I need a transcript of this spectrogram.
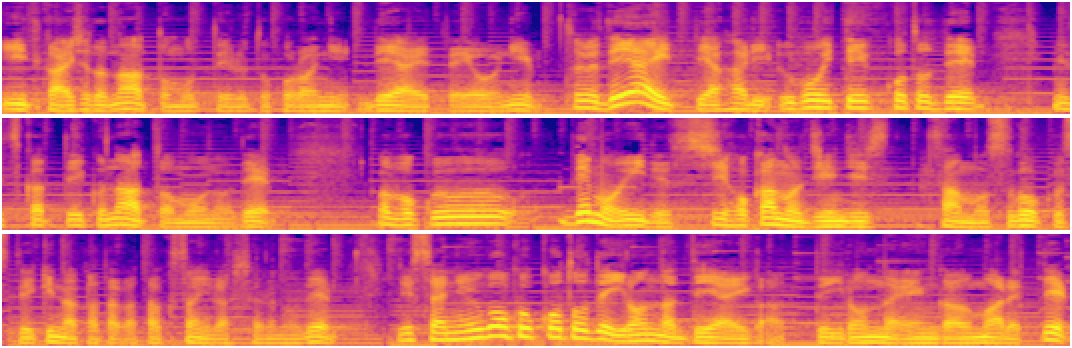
いい会社だなと思っているところに出会えたように、そういう出会いってやはり動いていくことで見つかっていくなと思うので、まあ、僕でもいいですし、他の人事さんもすごく素敵な方がたくさんいらっしゃるので、実際に動くことでいろんな出会いがあって、いろんな縁が生まれて、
